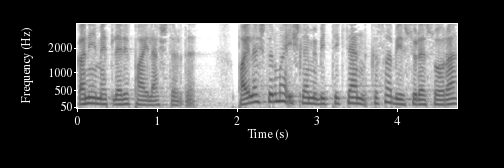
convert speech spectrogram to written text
ganimetleri paylaştırdı. Paylaştırma işlemi bittikten kısa bir süre sonra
